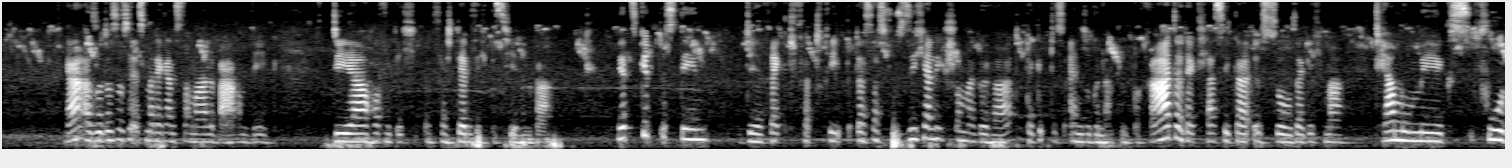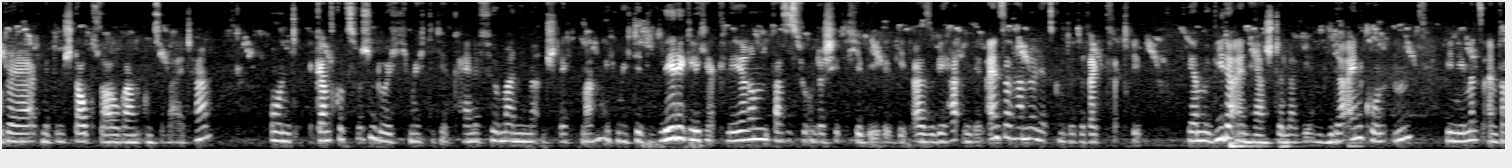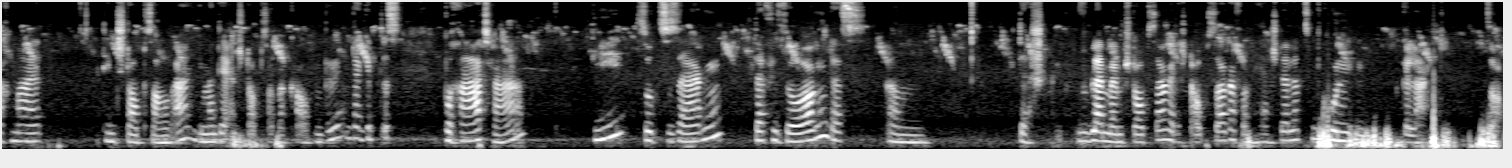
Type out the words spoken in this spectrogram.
Ja, also das ist erstmal der ganz normale Warenweg, der hoffentlich verständlich bis hierhin war. Jetzt gibt es den Direktvertrieb. Das hast du sicherlich schon mal gehört. Da gibt es einen sogenannten Berater. Der Klassiker ist so, sag ich mal, Thermomix, Fuhrwerk mit den Staubsaugern und so weiter. Und ganz kurz zwischendurch, ich möchte hier keine Firma niemanden schlecht machen. Ich möchte lediglich erklären, was es für unterschiedliche Wege geht. Also wir hatten den Einzelhandel, jetzt kommt der Direktvertrieb. Wir haben wieder einen Hersteller, wir haben wieder einen Kunden. Wir nehmen jetzt einfach mal den Staubsauger, jemand, der einen Staubsauger kaufen will. Und da gibt es Berater, die sozusagen dafür sorgen, dass ähm, der, wir bleiben beim Staubsauger, der Staubsauger vom Hersteller zum Kunden gelangt. So,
